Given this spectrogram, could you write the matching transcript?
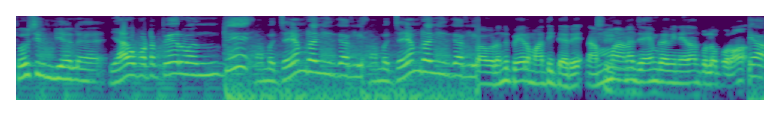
சோசியல் மீடியால ஏகப்பட்ட பேர் வந்து நம்ம ஜெயம் ரவி இருக்காரு நம்ம ஜெயம் ரவி இருக்காரு இப்ப அவர் வந்து பேரை மாத்திட்டாரு. நம்ம ஆனா ஜெயம் ரவினே தான் சொல்ல போறோம். இல்லையா?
